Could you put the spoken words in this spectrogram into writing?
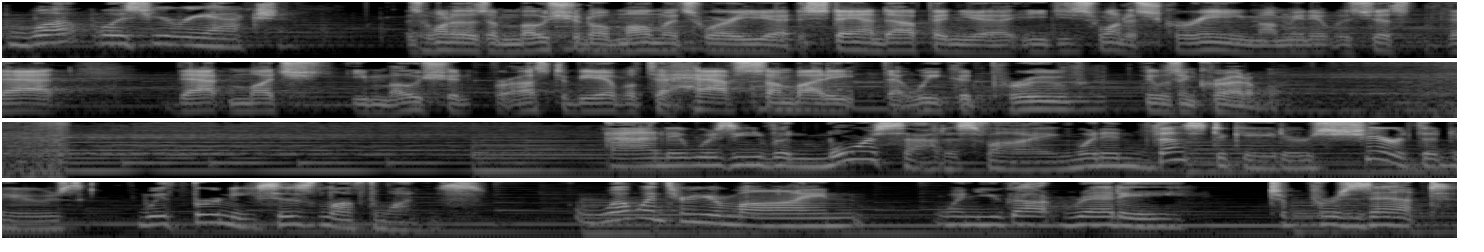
What was your reaction? It was one of those emotional moments where you had to stand up and you, you just want to scream. I mean, it was just that, that much emotion for us to be able to have somebody that we could prove. It was incredible. And it was even more satisfying when investigators shared the news with Bernice's loved ones. What went through your mind when you got ready to present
